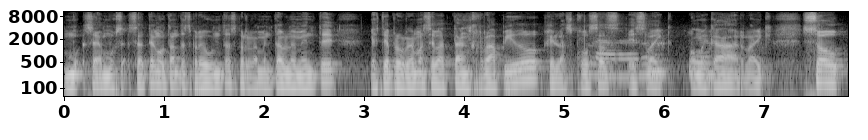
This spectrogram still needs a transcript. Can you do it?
o sea, mu- o sea, tengo tantas preguntas, pero lamentablemente este programa se va tan rápido que las cosas es like, oh my God, like, so,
